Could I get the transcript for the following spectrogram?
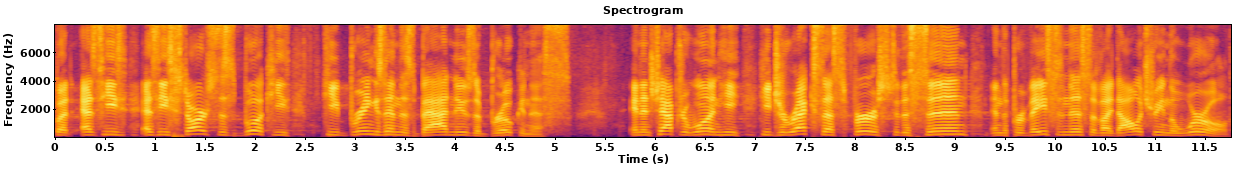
But as he, as he starts this book, he, he brings in this bad news of brokenness. And in chapter one, he, he directs us first to the sin and the pervasiveness of idolatry in the world.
